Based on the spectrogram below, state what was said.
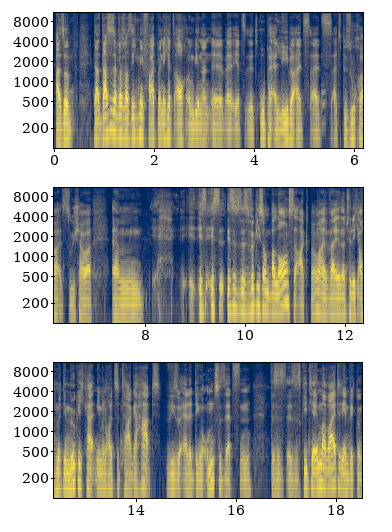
Also da, das ist etwas, was ich mich frage, wenn ich jetzt auch irgendwie äh, jetzt, jetzt Oper erlebe als, als, als Besucher, als Zuschauer. Ähm, ist, ist, ist, ist es wirklich so ein Balanceakt, ne? weil, weil natürlich auch mit den Möglichkeiten, die man heutzutage hat, visuelle Dinge umzusetzen, das ist, es geht ja immer weiter, die Entwicklung.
